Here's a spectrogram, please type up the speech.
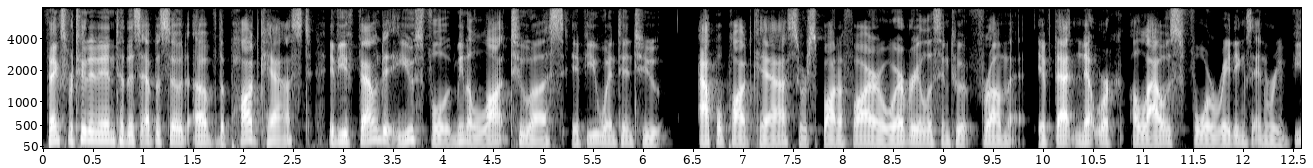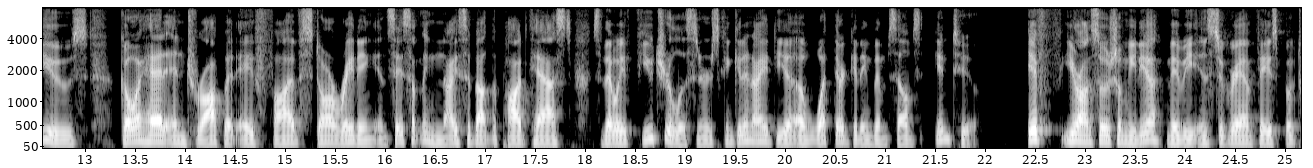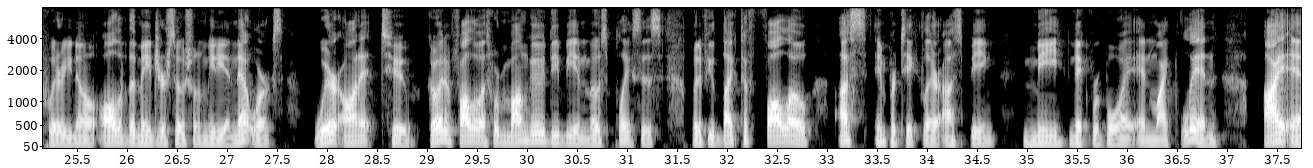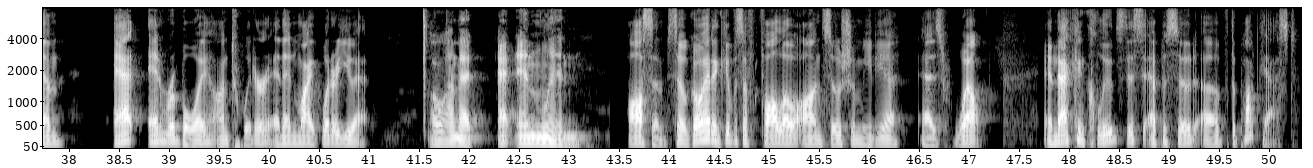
Thanks for tuning in to this episode of the podcast. If you found it useful, it would mean a lot to us if you went into Apple Podcasts or Spotify or wherever you're listening to it from. If that network allows for ratings and reviews, go ahead and drop it a five star rating and say something nice about the podcast so that way future listeners can get an idea of what they're getting themselves into. If you're on social media, maybe Instagram, Facebook, Twitter, you know, all of the major social media networks, we're on it too. Go ahead and follow us. We're MongoDB in most places, but if you'd like to follow us in particular, us being me, Nick Raboy, and Mike Lynn, I am at nraboy on Twitter. And then Mike, what are you at? Oh, I'm at at mlynn. Awesome. So go ahead and give us a follow on social media as well. And that concludes this episode of the podcast.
